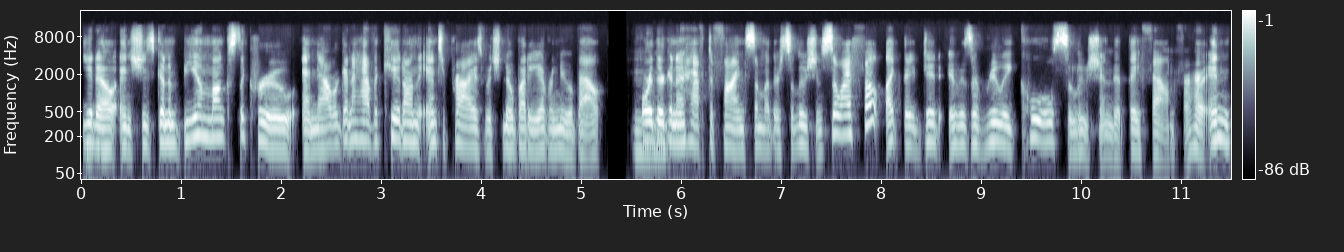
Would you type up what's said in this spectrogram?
you know, and she's gonna be amongst the crew. And now we're gonna have a kid on the Enterprise, which nobody ever knew about or they're Mhm. going to have to find some other solution. So I felt like they did it was a really cool solution that they found for her. And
